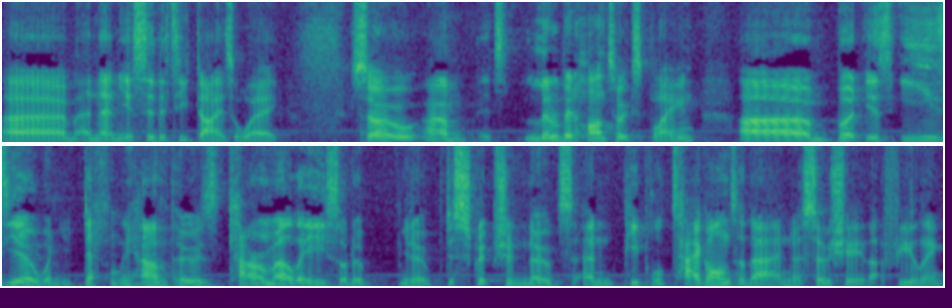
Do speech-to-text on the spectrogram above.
um, and then the acidity dies away. So um, it's a little bit hard to explain, um, but is easier when you definitely have those caramelly sort of you know description notes, and people tag onto that and associate that feeling.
